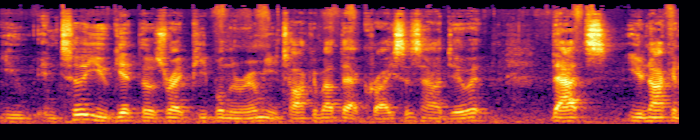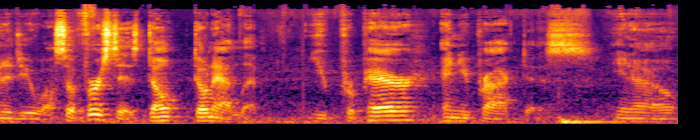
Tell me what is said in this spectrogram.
you until you get those right people in the room, and you talk about that crisis, how to do it. That's you're not going to do well. So first is don't don't ad lib. You prepare and you practice. You know,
